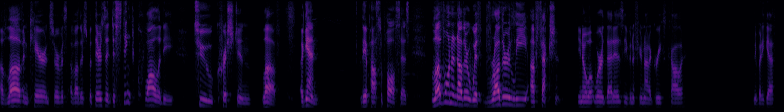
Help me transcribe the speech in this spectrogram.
of love and care and service of others, but there's a distinct quality to Christian love. Again, the Apostle Paul says, Love one another with brotherly affection. Do you know what word that is, even if you're not a Greek scholar? Anybody guess?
